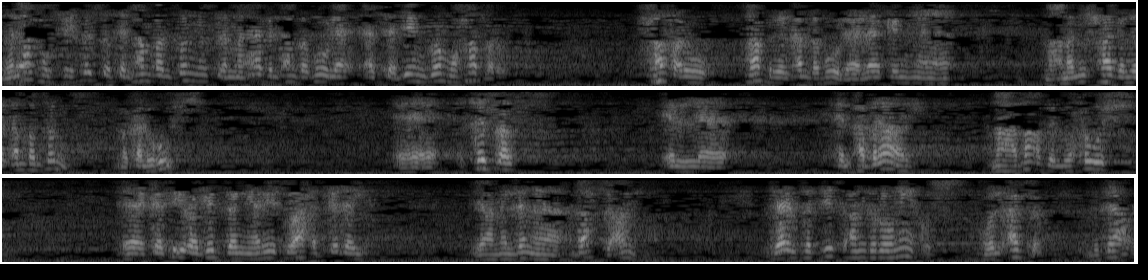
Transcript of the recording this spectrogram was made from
نلاحظ في قصة الأنبا انطونيوس لما قابل انبا بولا السجين جم وحفروا. حفروا قبر الأنبا بولا لكن ما عملوش حاجة للأنبا انطونيوس ما كلوهوش. قصص الأبرار مع بعض الوحوش كثيرة جدا. يا ريت واحد كده يعمل لنا بحث عنه. زي القديس أندرونيكوس والأسد بتاعه.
